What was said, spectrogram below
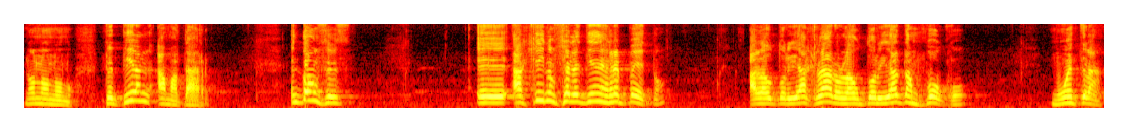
No, no, no, no. Te tiran a matar. Entonces, eh, aquí no se le tiene respeto a la autoridad. Claro, la autoridad tampoco muestra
